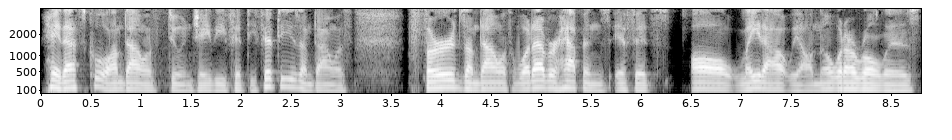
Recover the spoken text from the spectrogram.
Hey, that's cool. I'm down with doing JV 50-50s. I'm down with thirds. I'm down with whatever happens if it's all laid out. We all know what our role is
